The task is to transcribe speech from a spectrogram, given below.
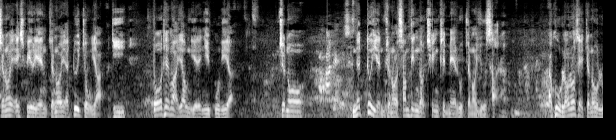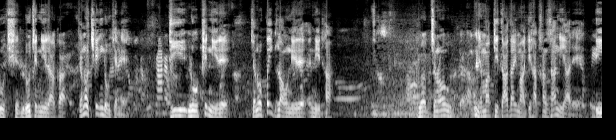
ကျွန်တော်ရဲ့ experience ကျွန်တော်ရဲ့အတွေ့အကြုံရဒီတောထဲမှာရောက်နေတဲ့ညီကိုတွေကကျွန်တော် နဲ့တွေ့ရင်ကျွန်တော် something တော့ change ဖြစ်မယ်လို့ကျွန်တော်ယူဆတာအခုလောလောဆယ်ကျွန်တော်လူချင်းလူချင်းနေတာကကျွန်တော် change လုပ်ခြင်းတယ်ဒီလိုဖြစ်နေတဲ့ကျွန်တော်ပိတ်လောင်နေတဲ့အနေထားဒီကကျွန်တော်မြန်မာပြည်သားတိုင်းမှာဒီဟာခံစားနေရတယ်ဒီ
